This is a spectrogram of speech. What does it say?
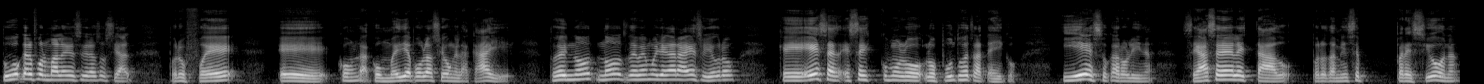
tuvo que reformar la seguridad social, pero fue eh, con, la, con media población en la calle. Entonces no, no debemos llegar a eso. Yo creo que ese, ese es como los puntos estratégicos. Y eso, Carolina, se hace del Estado, pero también se presiona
